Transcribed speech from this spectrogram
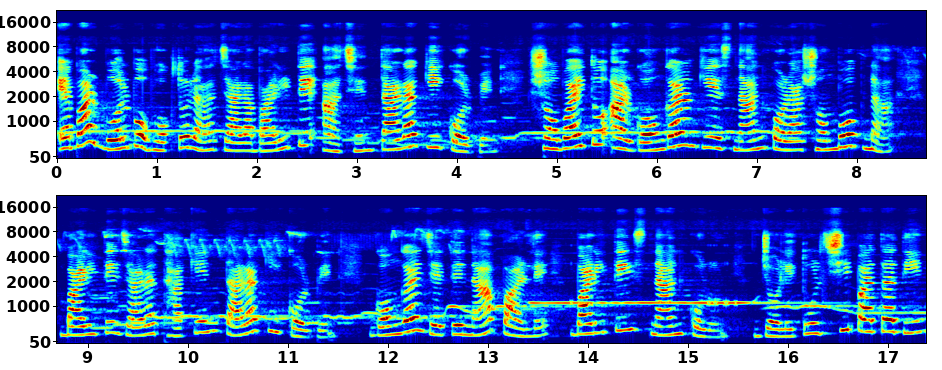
এবার বলব ভক্তরা যারা বাড়িতে আছেন, তারা কি করবেন? সবাই তো আর গঙ্গার গিয়ে স্নান করা সম্ভব না। বাড়িতে যারা থাকেন, তারা কি করবেন? গঙ্গায় যেতে না পারলে বাড়িতেই স্নান করুন। জলে তুলসী পাতা দিন,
